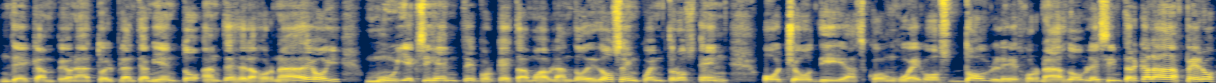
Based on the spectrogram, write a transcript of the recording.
de campeonato. El planteamiento antes de la jornada de hoy, muy exigente porque estamos hablando de 12 encuentros en 8 días, con juegos dobles, jornadas dobles intercaladas, pero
